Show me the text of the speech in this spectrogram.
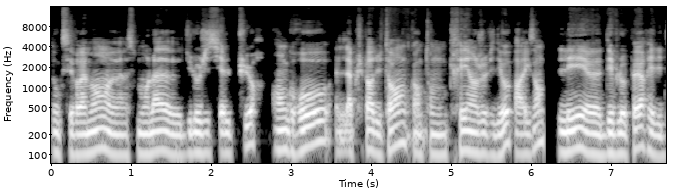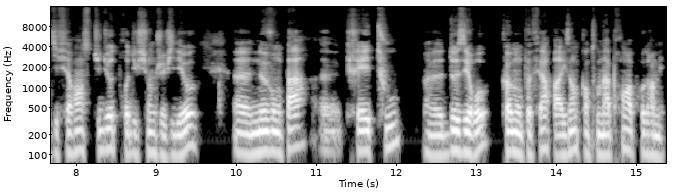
Donc c'est vraiment euh, à ce moment-là euh, du logiciel pur. En gros, la plupart du temps, quand on crée un jeu vidéo, par exemple, les développeurs et les différents studios de production de jeux vidéo ne vont pas créer tout de zéro, comme on peut faire par exemple quand on apprend à programmer.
